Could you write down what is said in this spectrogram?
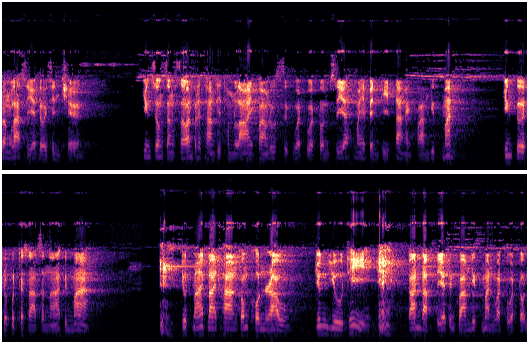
ต้องละเสียโดยสิ้นเชิง จึงทรงสั่งสอนไปในทางที่ทำลายความรู้สึกว่าตัวตนเสียไม่ให้เป็นที่ตั้งแห่งความยึดมั่น จึงเกิดพระพุทธศาสนาขึ้นมา จุดหมายปลายทางของคนเรา จึงอยู่ที่การดับเสียซึ่งความยึดมั่นว่าตัวตน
